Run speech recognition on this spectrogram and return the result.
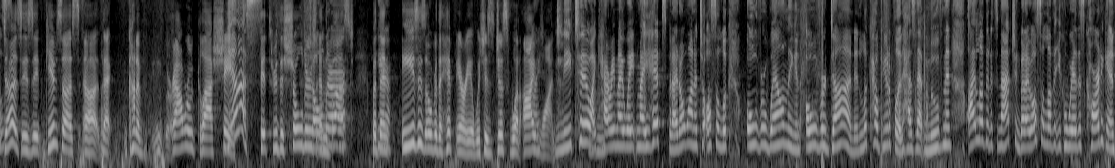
it does is it gives us uh, that kind of hourglass shape. Yes. Fit through the shoulders and the bust, but then here. Eases over the hip area, which is just what I want. Me too. I carry my weight in my hips, but I don't want it to also look overwhelming and overdone. And look how beautiful it has that movement. I love that it's matching, but I also love that you can wear this cardigan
